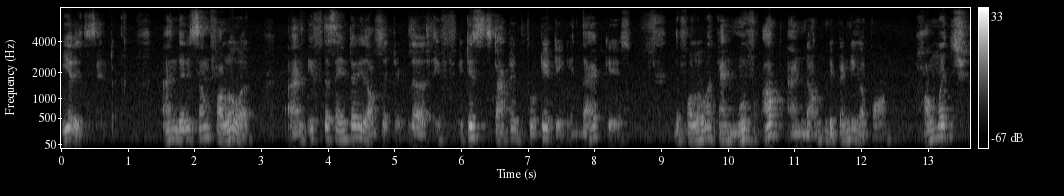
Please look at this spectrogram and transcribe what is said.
Here is the center. And there is some follower. And if the center is offsetted the if it is started rotating in that case the follower can move up and down depending upon how much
